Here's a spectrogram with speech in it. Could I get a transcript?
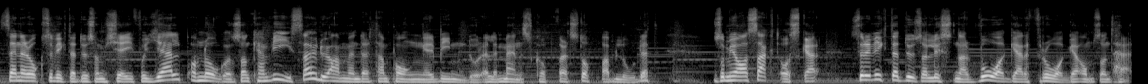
Sen är det också viktigt att du som tjej får hjälp av någon som kan visa hur du använder tamponger, bindor eller menskopp för att stoppa blodet. Och som jag har sagt, Oskar, så är det viktigt att du som lyssnar vågar fråga om sånt här.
